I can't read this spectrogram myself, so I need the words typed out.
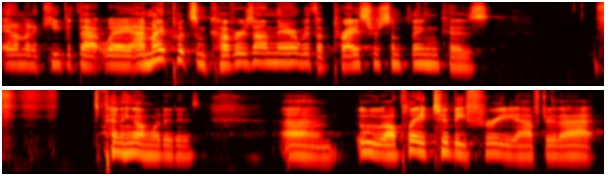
and I'm gonna keep it that way. I might put some covers on there with a price or something, because depending on what it is. Um, ooh, I'll play "To Be Free" after that.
